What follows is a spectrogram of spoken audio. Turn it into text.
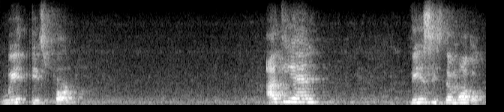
with this formula. At the end, this is the model.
